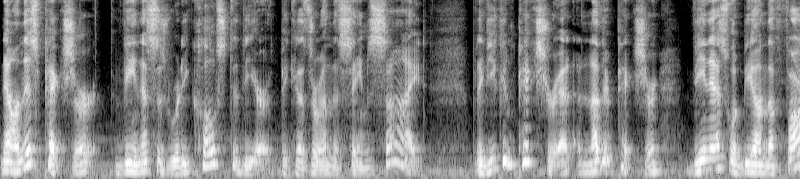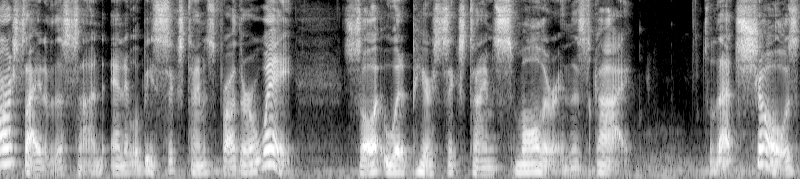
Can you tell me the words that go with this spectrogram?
Now, in this picture, Venus is really close to the Earth because they're on the same side. But if you can picture it, another picture, Venus would be on the far side of the sun and it would be six times farther away. So it would appear six times smaller in the sky. So that shows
